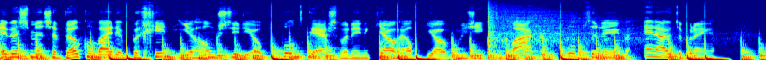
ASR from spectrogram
Hey beste mensen, welkom bij de Begin Je Home Studio podcast, waarin ik jou help jouw muziek te maken, op te nemen en uit te brengen.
